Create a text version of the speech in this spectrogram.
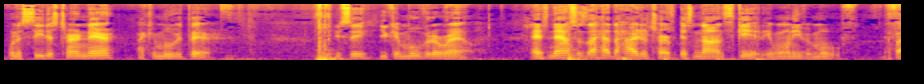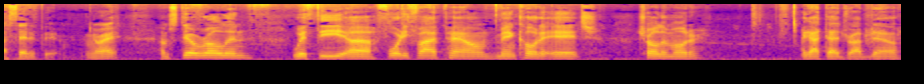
When the seat is turned there, I can move it there. You see, you can move it around. And now since I had the HydroTurf, it's non-skid. It won't even move if I set it there, all right? I'm still rolling with the uh, 45 pound Minn Kota Edge trolling motor. I got that dropped down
